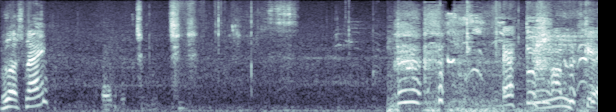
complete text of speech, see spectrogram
বুঝস নাই এত সাতকে এই সাপকে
